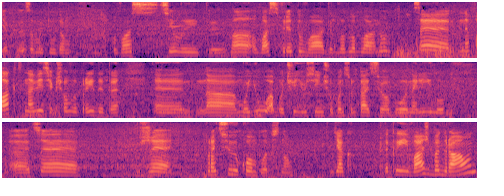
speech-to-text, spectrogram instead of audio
як за мету там вас зцілити, вас врятувати, бла бла бла. Ну це не факт, навіть якщо ви прийдете е, на мою або чиюсь іншу консультацію, або на лілу. Е, це вже працює комплексно, як такий ваш бекграунд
